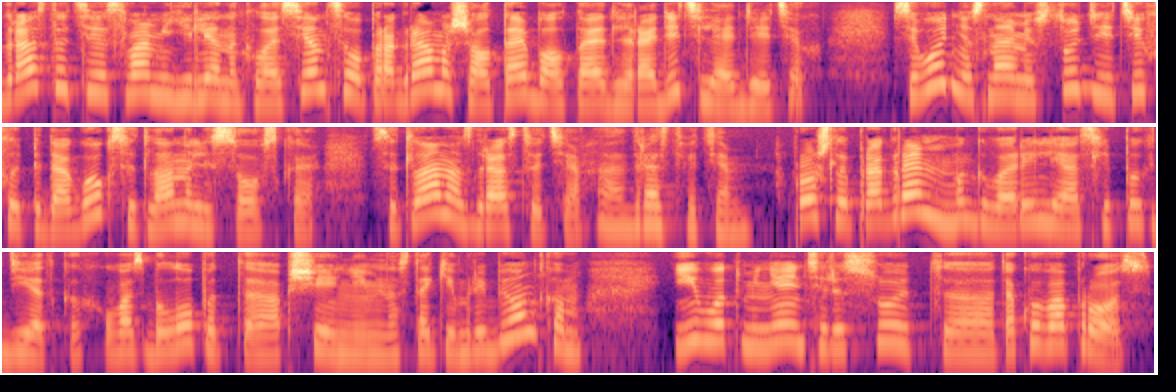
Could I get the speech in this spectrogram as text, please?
Здравствуйте, с вами Елена Колосенцева, программа «Шалтай-болтай» для родителей о детях. Сегодня с нами в студии тифлопедагог Светлана Лисовская. Светлана, здравствуйте. А, Здравствуйте. В прошлой программе мы говорили о слепых детках. У вас был опыт общения именно с таким ребенком, и вот меня интересует э, такой вопрос.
